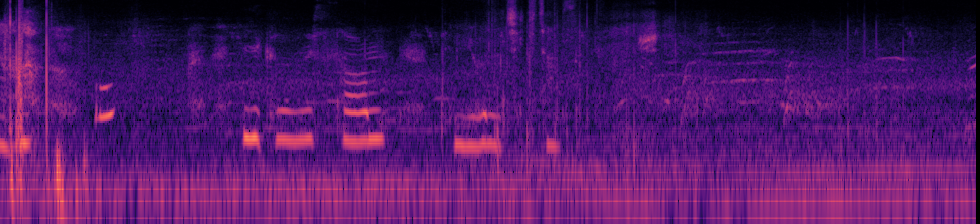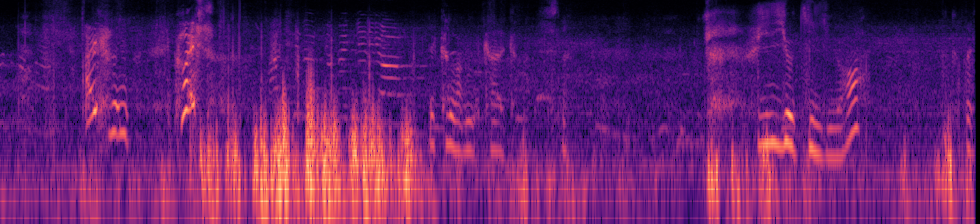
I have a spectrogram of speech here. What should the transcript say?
Siyahlar. Of. Yıkılırsam bilmiyorum çekeceğim seni. Arkan koş. Yakalandık arkadaşlar. Video geliyor. Bak.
